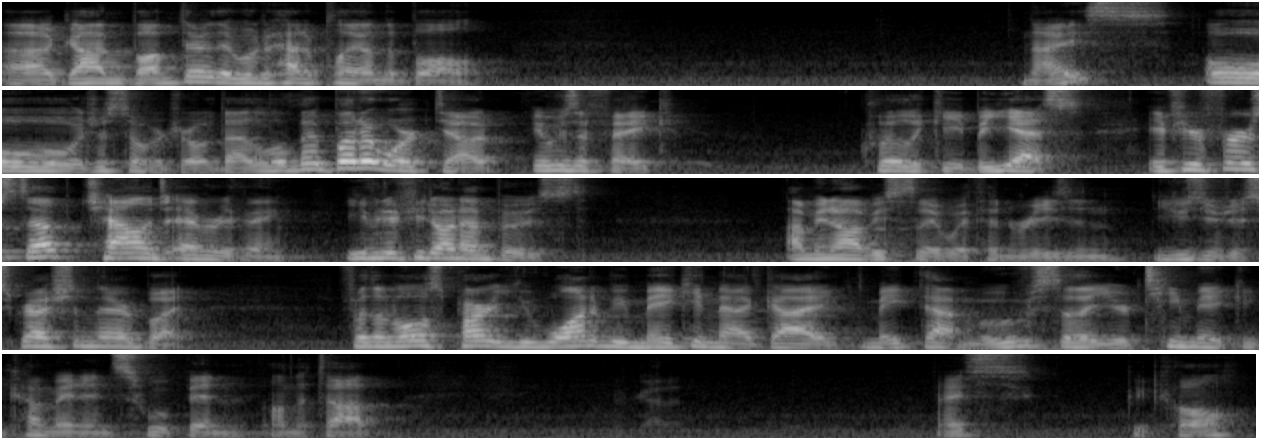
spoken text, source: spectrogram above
uh, gotten bumped there, they would have had to play on the ball. Nice. Oh, just overdrove that a little bit, but it worked out. It was a fake. Clearly key. But yes, if you're first up, challenge everything, even if you don't have boost. I mean, obviously within reason. Use your discretion there, but for the most part, you want to be making that guy make that move so that your teammate can come in and swoop in on the top. I got it. Nice. Good call.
